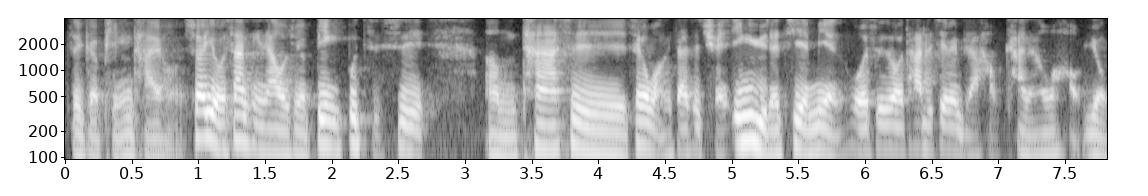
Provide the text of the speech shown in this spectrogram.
这个平台哦。所以友善平台，我觉得并不只是嗯，它是这个网站是全英语的界面，或者是说它的界面比较好看然后好用，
